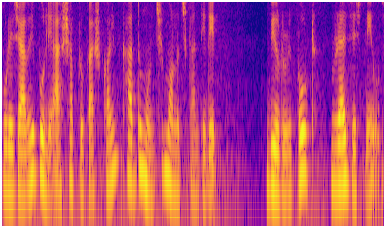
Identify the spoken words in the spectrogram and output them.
করে যাবে বলে আশা প্রকাশ করেন খাদ্যমন্ত্রী Manoj Kanti Deb. Bureau report Rajesh news.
